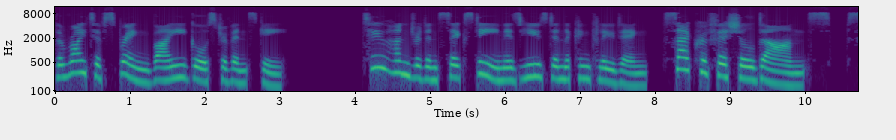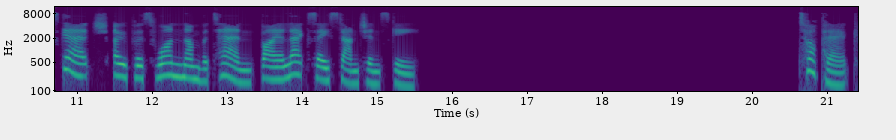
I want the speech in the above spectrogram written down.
The Rite of Spring by Igor Stravinsky. 216 is used in the concluding sacrificial dance Sketch, Opus 1 Number 10, by Alexei Stanchinsky. Topic.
